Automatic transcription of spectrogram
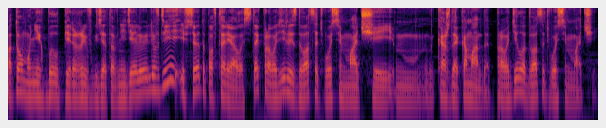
Потом у них был перерыв где-то в неделю или в две, и все это повторялось. Так проводились 28 матчей. Каждая команда проводила 28 матчей.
